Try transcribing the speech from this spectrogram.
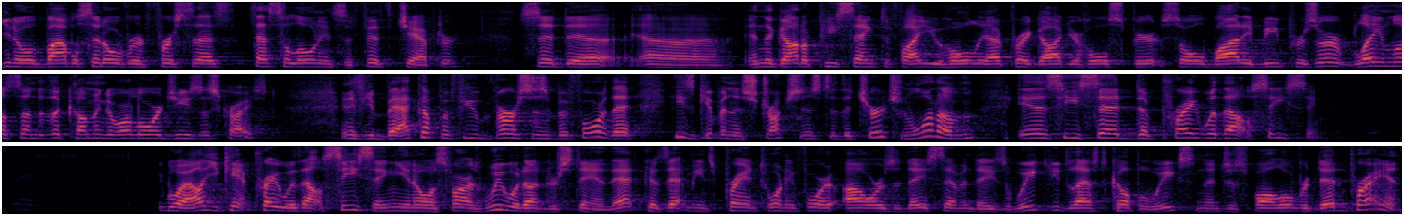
you know, the Bible said over in First Thessalonians, the fifth chapter, said, uh, uh, "In the God of peace sanctify you wholly. I pray God, your whole spirit, soul, body be preserved blameless unto the coming of our Lord Jesus Christ." And if you back up a few verses before that, he's given instructions to the church, and one of them is he said to pray without ceasing. Well, you can't pray without ceasing, you know, as far as we would understand that, because that means praying 24 hours a day, seven days a week. You'd last a couple weeks and then just fall over dead praying.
